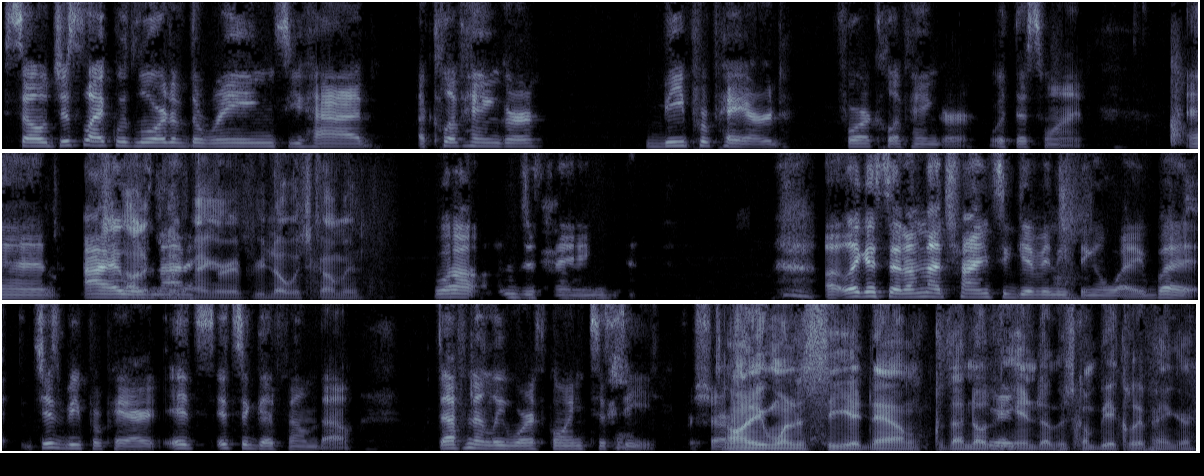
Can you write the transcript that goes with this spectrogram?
So just like with Lord of the Rings, you had a cliffhanger. Be prepared for a cliffhanger with this one. And I It's not was a not cliffhanger if you know it's coming. well, I'm just saying. Uh, like I said, I'm not trying to give anything away, but just be prepared. It's it's a good film though. Definitely worth going to see for I sure. don't even want to see it now because I know the end of it's going to be a cliffhanger.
